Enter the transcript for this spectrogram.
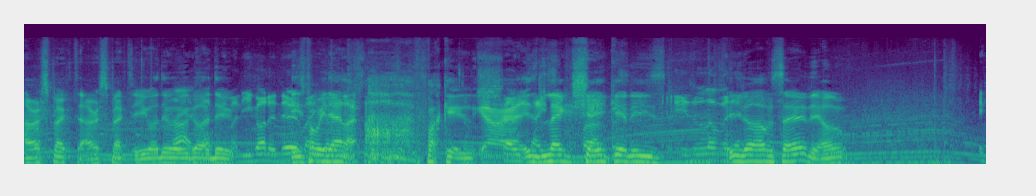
I- respect it. I respect it. You gotta do what Nah, you gotta exactly, do. man, You gotta do. He's man. probably there like, ah, fucking, yeah, his legs shaking. He's. He's loving you it. know what I'm saying? You know? He,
